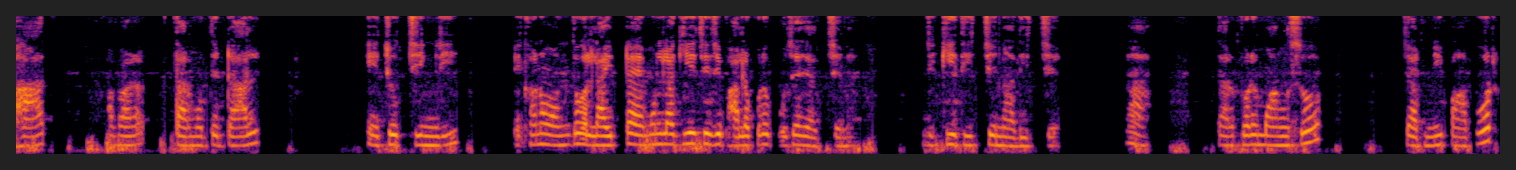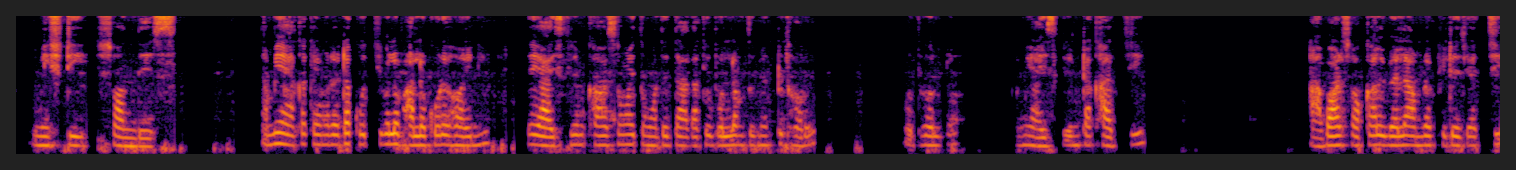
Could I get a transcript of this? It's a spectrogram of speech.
ভাত, আবার তার মধ্যে ডাল, এঁচোড়, চিংড়ি। এখানে অন্ধকার, লাইটটা এমন লাগিয়েছে যে ভালো করে বোঝা যাচ্ছে না যে কী দিচ্ছে, না দিচ্ছে। হ্যাঁ তারপরে মাংস, চাটনি, পাঁপড়, মিষ্টি, সন্দেশ। আমি একা ক্যামেরাটা করছি বলে ভালো করে হয়নি। তাই আইসক্রিম খাওয়ার সময় তোমাদের দাদাকে বললাম, তুমি একটু ধরো। ও ধরলো। আমি আইসক্রিমটা খাচ্ছি। আবার সকালবেলা আমরা ফিরে যাচ্ছি।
